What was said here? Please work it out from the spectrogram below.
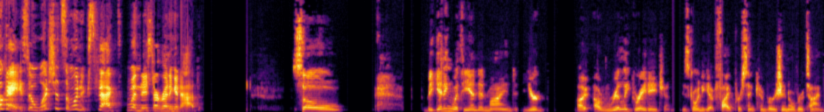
Okay, so what should someone expect when they start running an ad? So beginning with the end in mind, you're a, a really great agent is going to get 5% conversion over time.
